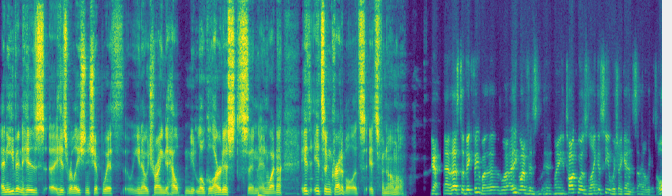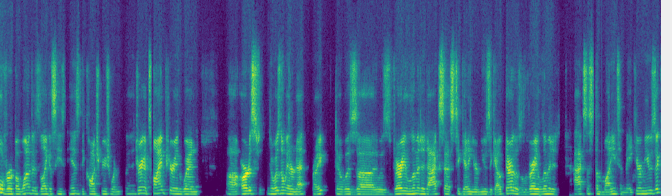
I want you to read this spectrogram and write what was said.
and even his uh, his relationship with you know trying to help local artists and and whatnot. It's it's incredible. It's it's phenomenal. Yeah, that's the big thing about. Uh, I think one of his when he talked about his legacy, which again is, I don't think it's over, but one of his legacies is the contribution when during a time period when uh, artists there was no internet, right? There was uh, there was very limited access to getting your music out there. There was very limited access to money to make your music,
